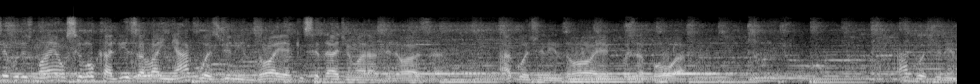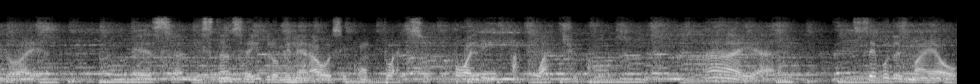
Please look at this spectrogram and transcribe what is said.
Sebo do Ismael se localiza lá em Águas de Lindóia, que cidade maravilhosa. Águas de Lindóia, que coisa boa. Águas de Lindóia essa instância hidromineral, esse complexo poliaquático. Ai, ai. Sebo do Ismael.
